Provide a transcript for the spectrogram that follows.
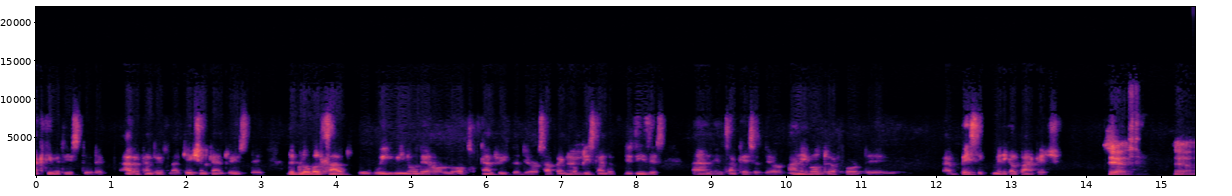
activities to the other countries like Asian countries, the, the global south, we, we know there are lots of countries that they are suffering mm-hmm. from these kind of diseases. And in some cases, they are unable to afford the, a basic medical package. So, yes. Yeah.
